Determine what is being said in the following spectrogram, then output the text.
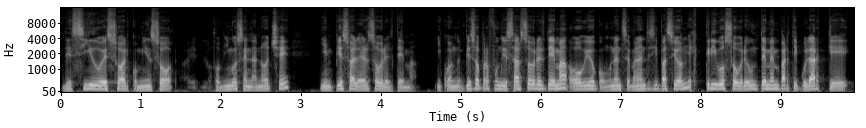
Decido eso al comienzo domingos en la noche y empiezo a leer sobre el tema. Y cuando empiezo a profundizar sobre el tema, obvio, con una semana de anticipación, escribo sobre un tema en particular que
